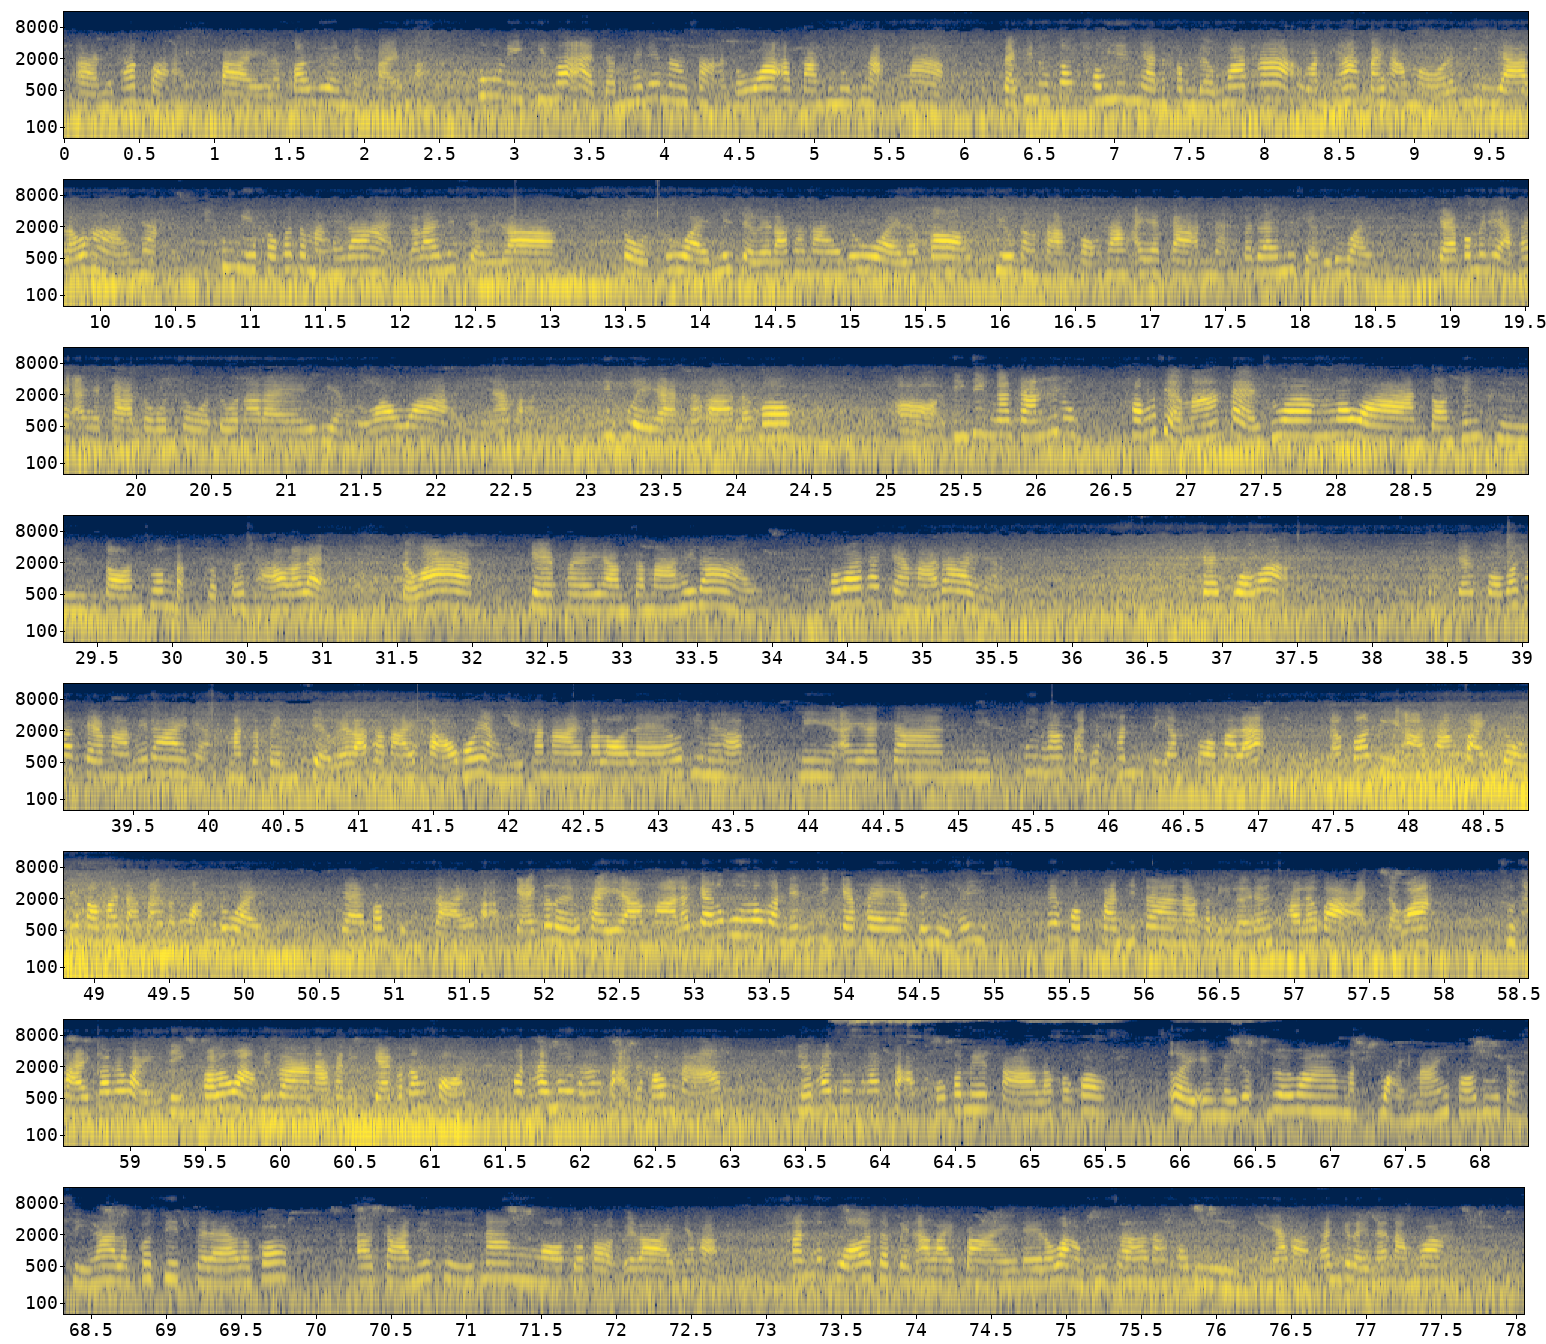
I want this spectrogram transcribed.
อ่าในภาคบ่ายไปแล้วก็เลื่อนกันไปค่ะพรุ่งนี้คิดว่าอาจจะไม่ได้มาศาลเพราะว่าอาการพี่นุกหนักมาก แต่พี่นุกก็เขายืนยันคำเดิมว่าถ้าวันนี้ไปหาหมอแล้วกินยาแล้วหายเนี่ย พรุ่งนี้เขาก็จะมาให้ได้ จะได้ไม่เสียเวลาโจทย์ด้วย ไม่เสียเวลาทนายด้วย แล้วก็คิวต่างๆของทางอายการเนี่ยก็ได้ไม่เสียไปด้วย แกก็ไม่ได้อยากให้อายการโดนโจทย์โดนอะไรเหวี่ยงหรือว่าว่าอย่างเงี้ยค่ะ ที่คุยกันนะคะ แล้วก็เอ่อจริงๆอาการที่นุกท้องเสียมาตั้งแต่ช่วงเมื่อวานตอนเที่ยงคืนตอนช่วงแบบเกือบเช้าๆแล้วแหละ แต่ว่าแกพยายามจะมาให้ได้ เพราะว่าถ้าแกมาได้เนี่ย แกกลัวว่า แกกลัวว่าถ้าแกมาไม่ได้เนี่ย มันจะเป็นเสียเวลาทนายเขาเพราะอย่างมีทนายมารอแล้วใช่ไหมคะมีอายการมีผู้พิพากษาที่ขั้นเตรียมตัวมาแล้ว แล้วก็มีอาทางฝ่ายโจทย์ที่เขามาจากต่างจังหวัดด้วย แกก็ภูมิใจค่ะ แกก็เลยพยายามมา แล้วแกก็พูดว่าวันนี้จริงๆแกพยายามจะอยู่ให้ให้ครบการพิจารณาคดีเลยทั้งเช้าและบ่าย แต่ว่าสุดท้ายก็ไม่ไหวจริงๆ เพราะระหว่างพิจารณาคดีแกก็ต้องขอเพราะท่านผู้พิพากษาไปเข้าห้องน้ำแล้วท่านผู้พิพากษาเขาก็เมตตาแล้วเขาก็ เอ่ยเองเลยด้วยด้วยว่ามันไหวไหมเพราะดูจากสีหน้าแล้วก็ซีดไปแล้ว แล้วก็อาการนี่คือนั่งงอตัวตลอดเวลาอย่างเงี้ยค่ะ ท่านก็กลัวจะเป็นอะไรไปในระหว่างพิจารณาคดีอย่างเงี้ยค่ะ ท่านก็เลยแนะนำว่า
